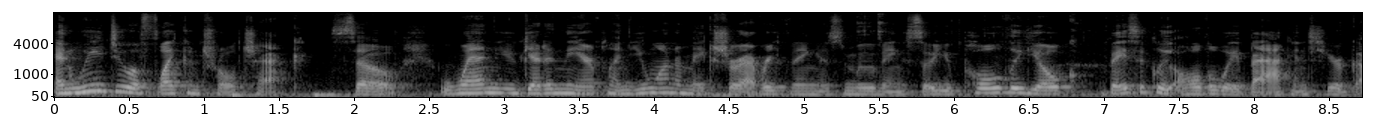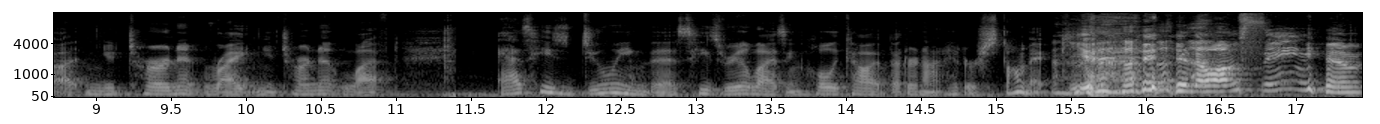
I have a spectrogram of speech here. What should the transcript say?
and we do a flight control check. So when you get in the airplane, you want to make sure everything is moving. So you pull the yoke basically all the way back into your gut and you turn it right and you turn it left. As he's doing this, he's realizing, holy cow, I better not hit her stomach. Yeah. you know, I'm seeing him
